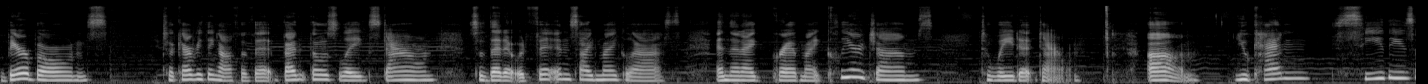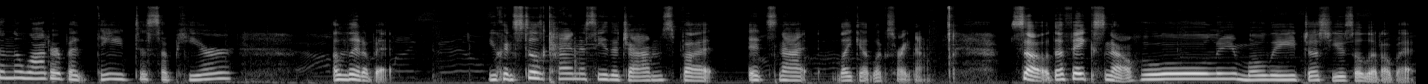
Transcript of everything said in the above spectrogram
bare bones, took everything off of it, bent those legs down so that it would fit inside my glass, and then I grab my clear gems to weight it down. Um, you can see these in the water, but they disappear a little bit. You can still kind of see the gems, but it's not like it looks right now. So the fake snow, holy moly, just use a little bit.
